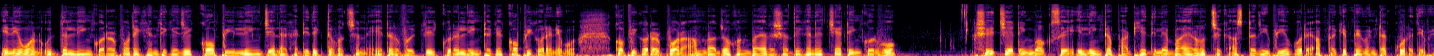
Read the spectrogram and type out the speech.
Any one with the link করার পর এখান থেকে যে কপি লিঙ্ক যে লেখাটি দেখতে পাচ্ছেন, এটার উপর ক্লিক করে লিঙ্কটাকে কপি করে নেব। কপি করার পর আমরা যখন বায়ারের সাথে এখানে চ্যাটিং করব সেই চ্যাটিং বক্সে এই লিঙ্কটা পাঠিয়ে দিলে বায়ার হচ্ছে কাজটা রিভিউ করে আপনাকে পেমেন্টটা করে দেবে।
